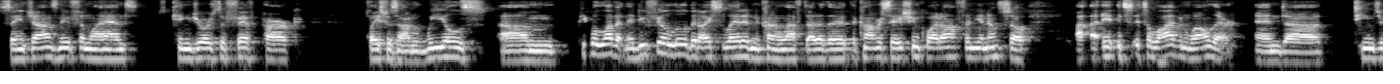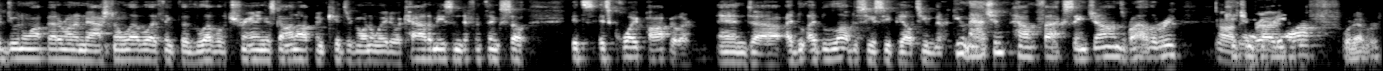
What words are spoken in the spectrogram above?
St. John's, Newfoundland, King George V Park. Place was on wheels. Um, people love it. And they do feel a little bit isolated and kind of left out of the, the conversation quite often, you know? So uh, it's, it's alive and well there. And uh, teams are doing a lot better on a national level. I think the level of training has gone up and kids are going away to academies and different things. So it's, it's quite popular. And uh, I'd, I'd love to see a CPL team there. Can you imagine Halifax, St. John's rivalry? Oh, it'd kitchen party off, whatever.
